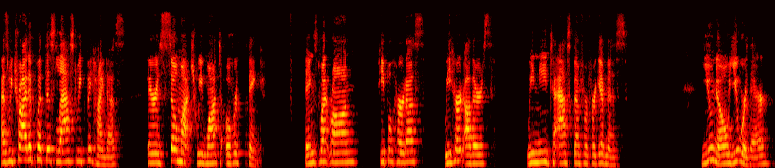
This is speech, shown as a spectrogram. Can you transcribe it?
As we try to put this last week behind us, there is so much we want to overthink. Things went wrong, people hurt us, we hurt others. We need to ask them for forgiveness. You know you were there.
